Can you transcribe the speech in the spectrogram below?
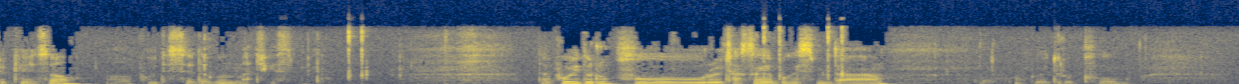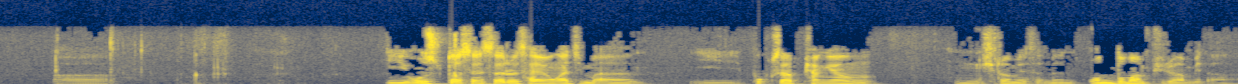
이렇게 해서 어, 보이드 셋업은 마치겠습니다. 보이드 루프를 작성해 보겠습니다. 보이드 루프 어, 이 온스터 센서를 사용하지만 이 복사 평형 음, 실험에서는 온도만 필요합니다.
